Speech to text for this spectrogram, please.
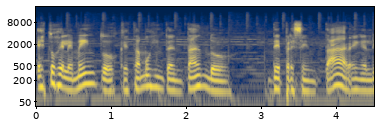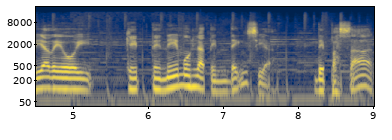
estos elementos que estamos intentando de presentar en el día de hoy que tenemos la tendencia de pasar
